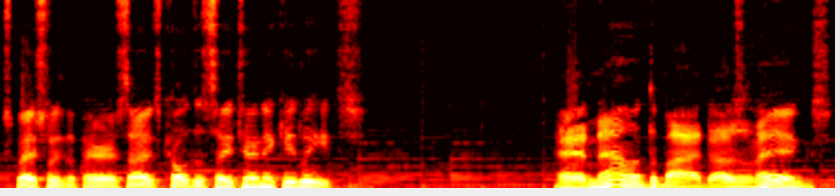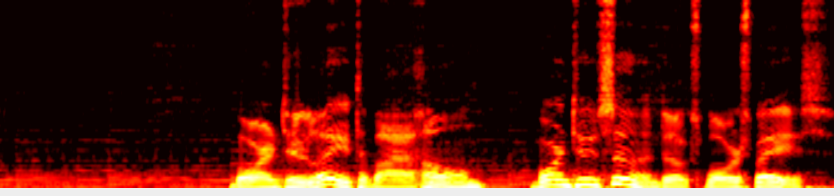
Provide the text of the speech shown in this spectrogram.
especially the parasites called the satanic elites. Heading out to buy a dozen eggs. Born too late to buy a home, born too soon to explore space,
